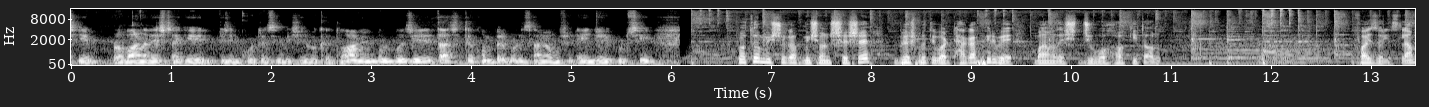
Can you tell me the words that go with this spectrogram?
সে বাংলাদেশটাকে রিপ্রেজেন্ট করতেছে বিশ্বকাপে তো আমি বলব যে তার সাথে কম্পেয়ার করতেছে আমি অবশ্যই এটা এনজয় করছি। প্রথম বিশ্বকাপ মিশন শেষে বৃহস্পতিবার ঢাকা ফিরবে বাংলাদেশ যুব হকি দল। ফয়জুল ইসলাম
